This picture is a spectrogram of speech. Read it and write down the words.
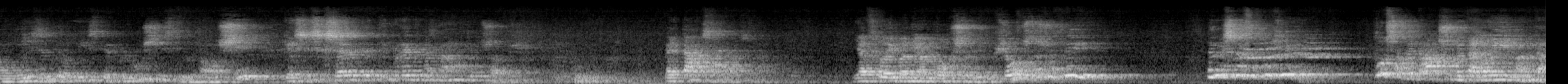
Νομίζετε ότι είστε πλούσιοι στη γνώση και εσείς ξέρετε τι πρέπει να κάνετε τους άλλους. Πετάξτε αυτά. Γι' αυτό είπαν οι απόξεροι, ποιος θα σωθεί; Εμείς είμαστε πλούσιοι. Πώς θα πετάξουμε τα νοήματα,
